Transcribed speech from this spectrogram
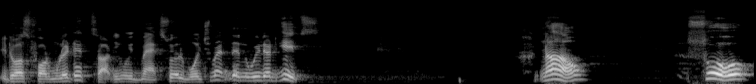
It was formulated starting with Maxwell, Boltzmann then Willard Gibbs. Now, so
